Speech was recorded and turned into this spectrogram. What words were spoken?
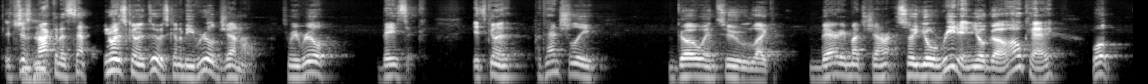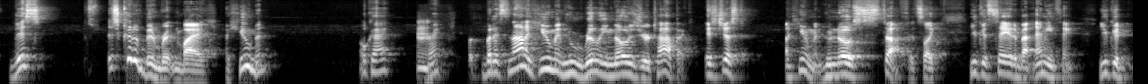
It's just mm-hmm. not going to sound. You know what it's going to do? It's going to be real general. It's going to be real basic. It's going to potentially go into like very much general. So you'll read it and you'll go, okay, well this this could have been written by a human. Okay, mm. right? But, but it's not a human who really knows your topic. It's just a human who knows stuff. It's like you could say it about anything. You could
